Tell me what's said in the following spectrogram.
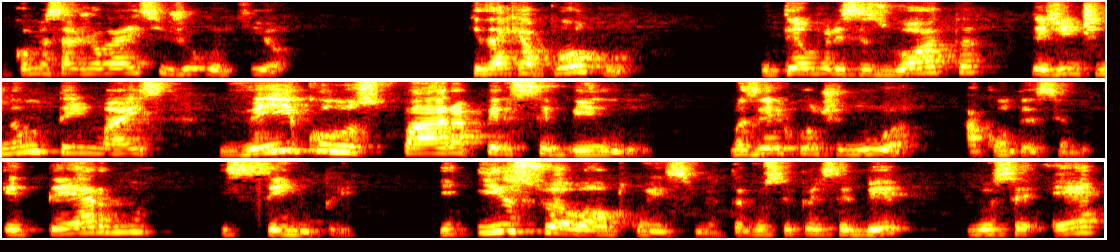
E começar a jogar esse jogo aqui, ó. Que daqui a pouco o tempo ele se esgota e a gente não tem mais veículos para percebê-lo. Mas ele continua acontecendo eterno e sempre. E isso é o autoconhecimento, é você perceber que você é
